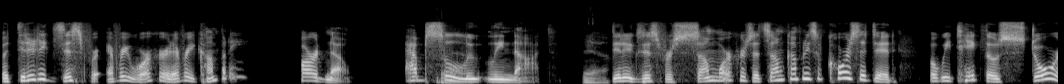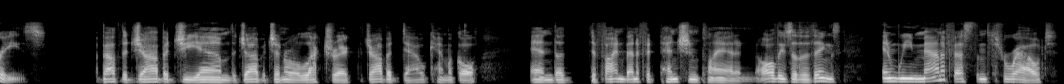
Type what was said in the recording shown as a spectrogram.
But did it exist for every worker at every company? Hard no. Absolutely yeah. not. Yeah. Did it exist for some workers at some companies? Of course it did. But we take those stories about the job at GM, the job at General Electric, the job at Dow Chemical, and the defined benefit pension plan, and all these other things, and we manifest them throughout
